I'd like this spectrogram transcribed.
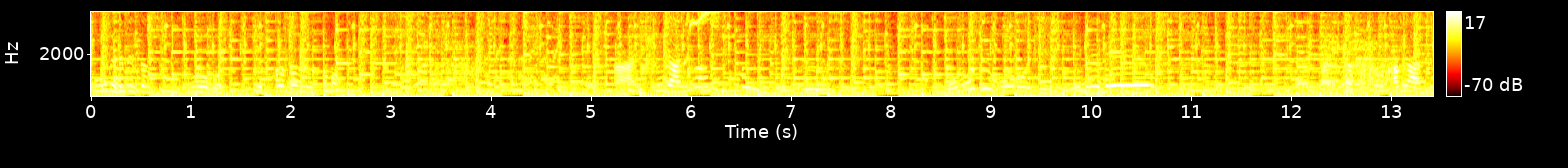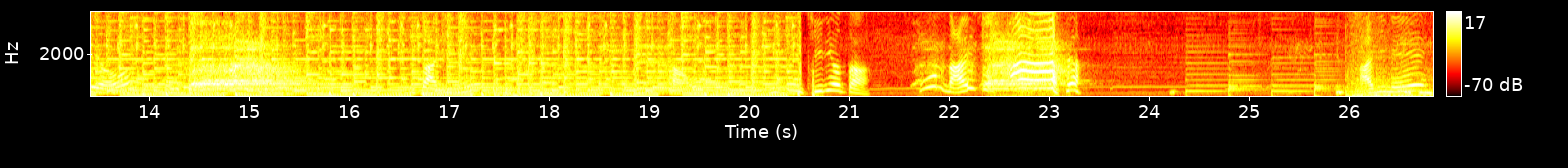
돈의 배당 총 9억 이게 팔성의 사망. 아 이쪽이 아니면 이쪽이지. 뭐지. 헤헤헤. 네, 자 일단 저쪽으로 가면 안 돼요. 이거 아니네. 자, 오. 이쪽이 길이었다. 오, 나이스. 아! 아니네.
